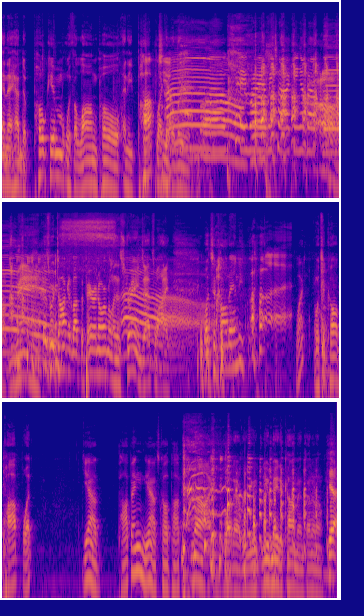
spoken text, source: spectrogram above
and they had to poke him with a long pole and he popped, Popped, like yeah. a balloon. Oh, Okay, why are we talking about Oh, this? Because we're talking about the paranormal and the strange, that's why. Oh. What's it called, Andy? What? What's it called? Pop? What? Yeah, popping. Yeah, it's called popping. No, I, whatever. You, you made a comment. I don't know. Yeah,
